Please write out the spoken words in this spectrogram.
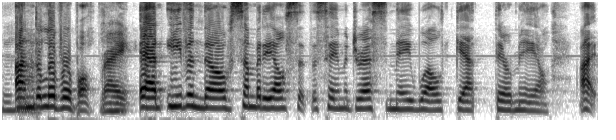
undeliverable. Right. And even though somebody else at the same address may well get their mail, I,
